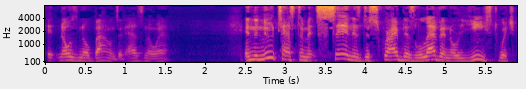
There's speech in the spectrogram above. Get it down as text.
it knows no bounds, it has no end. In the New Testament, sin is described as leaven or yeast, which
